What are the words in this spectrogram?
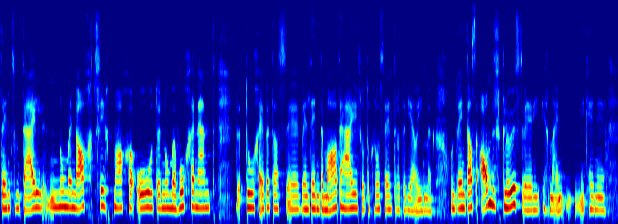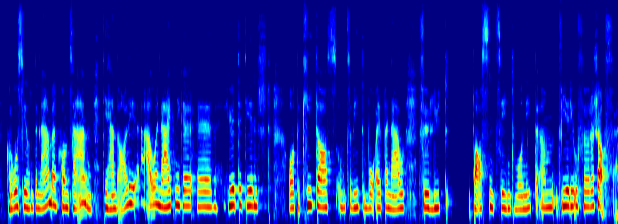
dann zum Teil nur Nachtschicht machen oder nur Wochenende durch eben das, äh, weil dann der Mann daheim ist oder Großeltern oder wie auch immer. Und wenn das anders gelöst wäre, ich meine, wir kennen große Unternehmen, Konzerne, die haben alle auch einen eigenen äh, Hütedienst oder Kitas und so weiter, wo eben auch für Leute passend sind, die nicht am ähm, 4 Uhr aufhören arbeiten.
